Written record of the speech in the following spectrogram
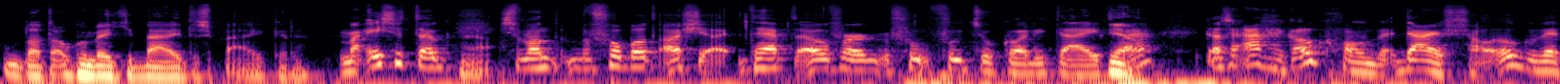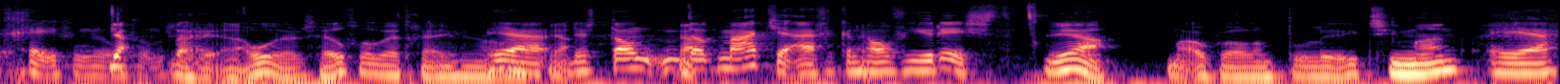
Om dat ook een beetje bij te spijkeren. Maar is het ook... Ja. Want bijvoorbeeld als je het hebt over vo- voedselkwaliteit... Ja. Hè? Dat is eigenlijk ook gewoon... Daar zou ook wetgeving rondom zijn. daar, oh, er is heel veel wetgeving over. Ja, dus dan, dat maakt je eigenlijk een halve jurist. Ja, maar ook wel een politieman, Ja,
